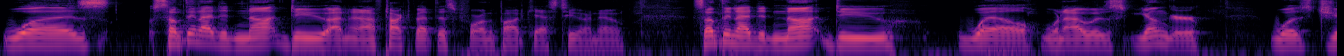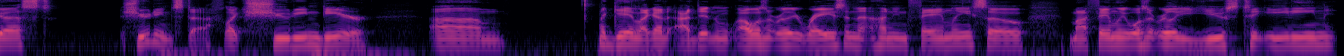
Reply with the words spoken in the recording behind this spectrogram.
was something I did not do. and I've talked about this before on the podcast too. I know something I did not do well when I was younger was just shooting stuff, like shooting deer. Um, again, like I, I, didn't, I wasn't really raised in that hunting family, so my family wasn't really used to eating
